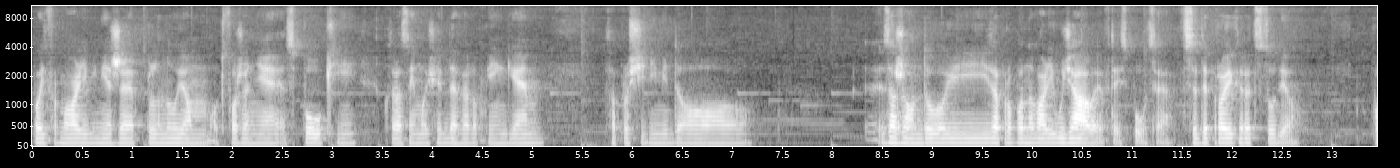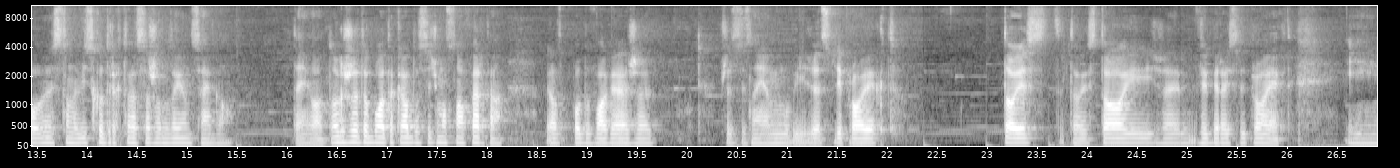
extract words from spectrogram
poinformowali mnie, że planują otworzenie spółki, która zajmuje się developingiem. Zaprosili mnie do zarządu i zaproponowali udziały w tej spółce w CD Projekt Red Studio. Stanowisko dyrektora zarządzającego tego. Także to była taka dosyć mocna oferta, biorąc pod uwagę, że wszyscy znajomi mówili, że CD Projekt to jest to, jest to i że wybieraj CD Projekt. I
